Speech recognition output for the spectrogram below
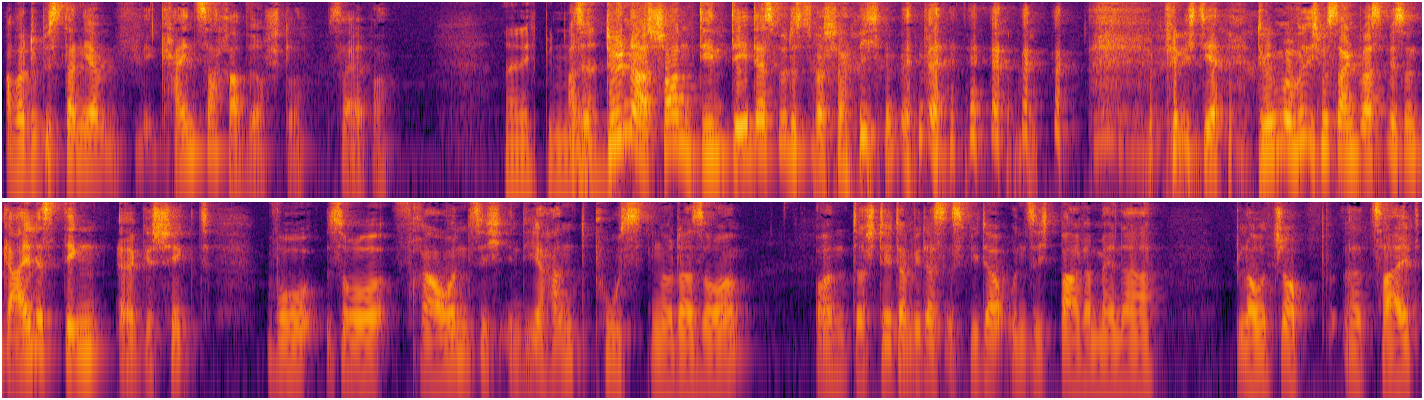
Aber du bist dann ja kein Sacherwürstel selber. Nein, ich bin. Also äh, dünner schon, den, den, das würdest du wahrscheinlich. Bin ich dir. Du, ich muss sagen, du hast mir so ein geiles Ding äh, geschickt, wo so Frauen sich in die Hand pusten oder so. Und da steht dann wieder, das ist wieder unsichtbare Männer. Blowjob-Zeit.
